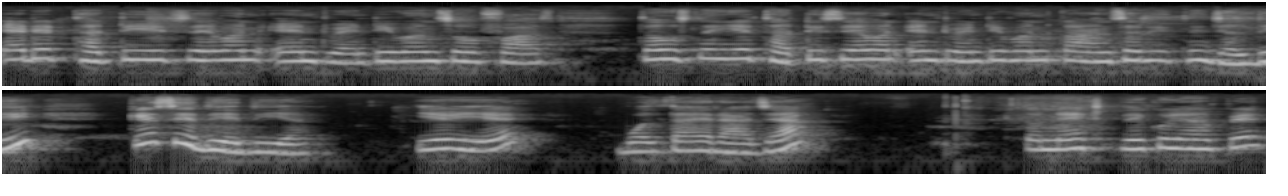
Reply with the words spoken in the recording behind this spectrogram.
added thirty seven and twenty one so fast तो उसने ये thirty seven and twenty one का आंसर इतनी जल्दी कैसे दे दिया? ये ये बोलता है राजा। तो नेक्स्ट देखो यहाँ पे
